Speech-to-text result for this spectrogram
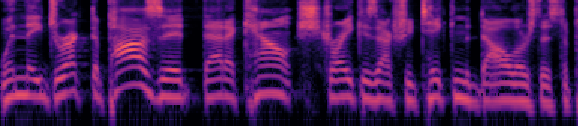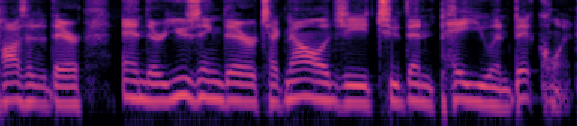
When they direct deposit, that account, Strike is actually taking the dollars that's deposited there and they're using their technology to then pay you in Bitcoin.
